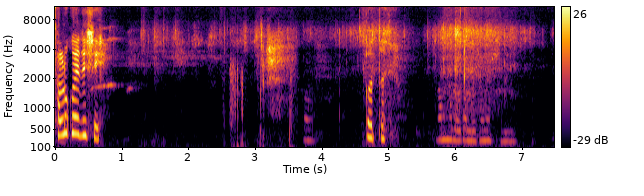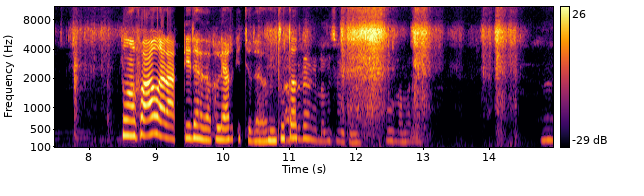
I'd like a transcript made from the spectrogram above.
চালু করে দিছি। তোমার পাও আর আটটি দেখা খালি আর কিছু দেখা হুম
